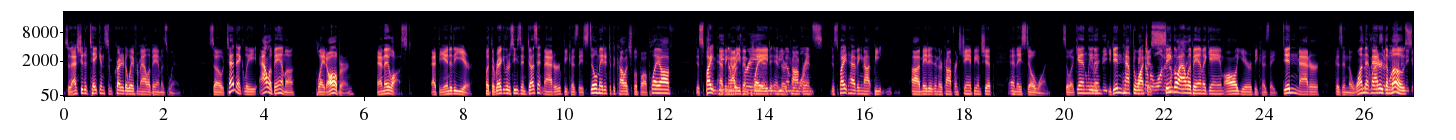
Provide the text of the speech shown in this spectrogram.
So that should have taken some credit away from Alabama's win. So technically, Alabama played Auburn and they lost at the end of the year. But the regular season doesn't matter because they still made it to the college football playoff despite having not even played in their conference, one. despite having not beaten uh, made it in their conference championship, and they still won. So again, Leland, beat, you didn't have to watch a single Alabama game all year because they didn't matter. Because in the one so that mattered the most,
